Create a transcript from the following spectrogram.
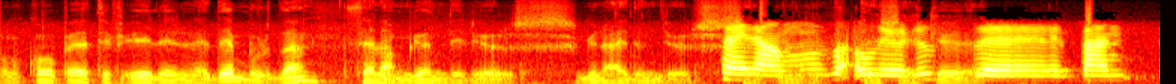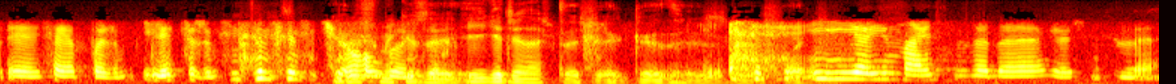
o kooperatif üyelerine de buradan selam gönderiyoruz. Günaydın diyoruz. Selamımızı alıyoruz. Ee, ben e, şey yaparım, iletirim. Mümkün Görüşmek üzere. İyi geceler. Teşekkür ederiz. İyi yayınlar size de. Görüşmek üzere.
